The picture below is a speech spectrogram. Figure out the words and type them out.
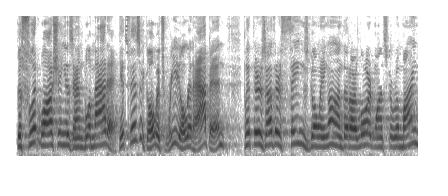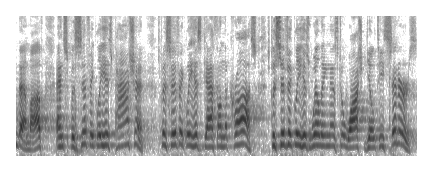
The foot washing is emblematic. It's physical, it's real, it happened, but there's other things going on that our Lord wants to remind them of, and specifically his passion, specifically his death on the cross, specifically his willingness to wash guilty sinners.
